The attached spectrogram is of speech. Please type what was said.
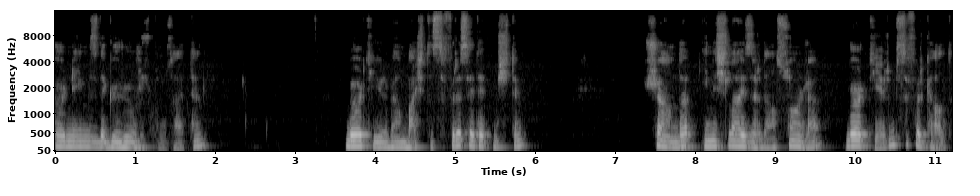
örneğimizde görüyoruz bunu zaten. Birth year'ı ben başta sıfıra set etmiştim. Şu anda initializer'dan sonra birth year'ım sıfır kaldı.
